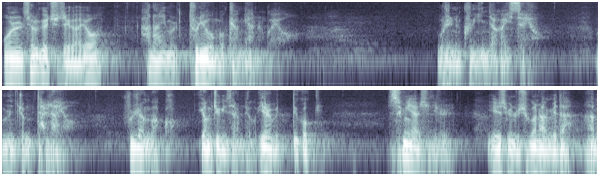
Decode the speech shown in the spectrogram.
오늘 설교 주제가요 하나님을 두려움고 경외하는 거예요. 우리는 그 인자가 있어요. 우리는 좀 달라요. 훈련받고 영적인 사람 되고 여러분 뜨겁게 승리하시기를 예수님으로 축원합니다. 아멘.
